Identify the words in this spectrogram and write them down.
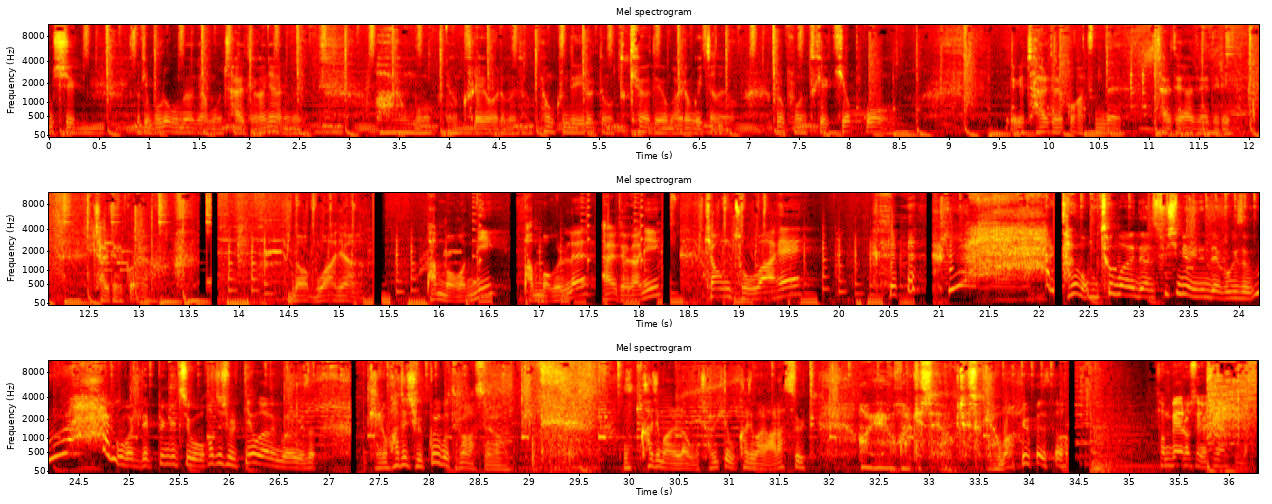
가끔씩 이렇게 물어보면 야 뭐 잘 돼가냐? 이러면 아 형 뭐 그냥 그래요. 이러면서 형 근데 이럴 땐 어떻게 해야 돼요? 막 이런 거 있잖아요. 그럼 보면 되게 귀엽고 이게 잘 될 것 같은데 잘 돼야죠 애들이. 잘 될 거예요. 너 뭐하냐? 밥 먹었니? 밥 먹을래? 잘 돼가니? 형 좋아해? 사람 엄청 많은데 한 수십 명 있는데 거기서 우와! 이러고 막 내팽개치고 화장실로 뛰어가는 거예요. 그래서 걔를 화장실 끌고 들어갔어요 욱하지 말라고 절대 욱하지 말 알았을 때 아 예 알겠어요. 죄송해요. 막 이러면서. 선배로서 열심히 하겠습니다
